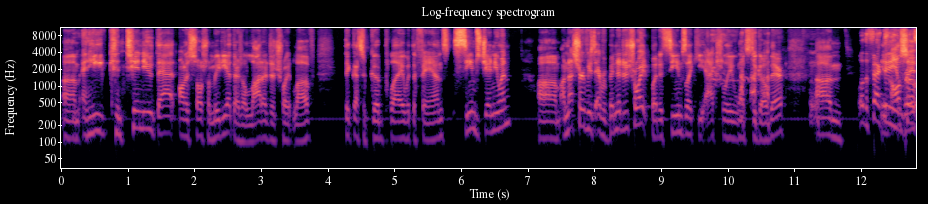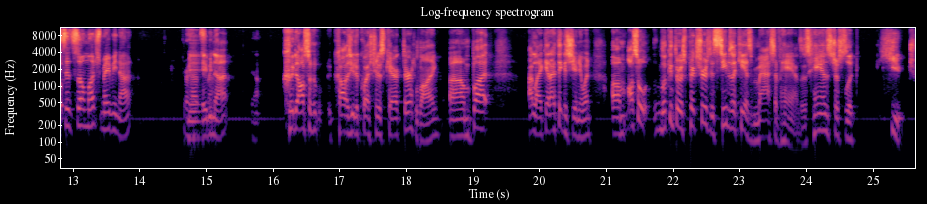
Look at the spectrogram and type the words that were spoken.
Um, and he continued that on his social media. There's a lot of Detroit love. I think that's a good play with the fans. Seems genuine. Um, I'm not sure if he's ever been to Detroit, but it seems like he actually wants to go there. Um, well, the fact that he also- embraced it so much, maybe not. Perhaps maybe not. Yeah. Could also cause you to question his character, lying. Um, but I like it. I think it's genuine. Um, also, looking through his pictures, it seems like he has massive hands. His hands just look huge.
